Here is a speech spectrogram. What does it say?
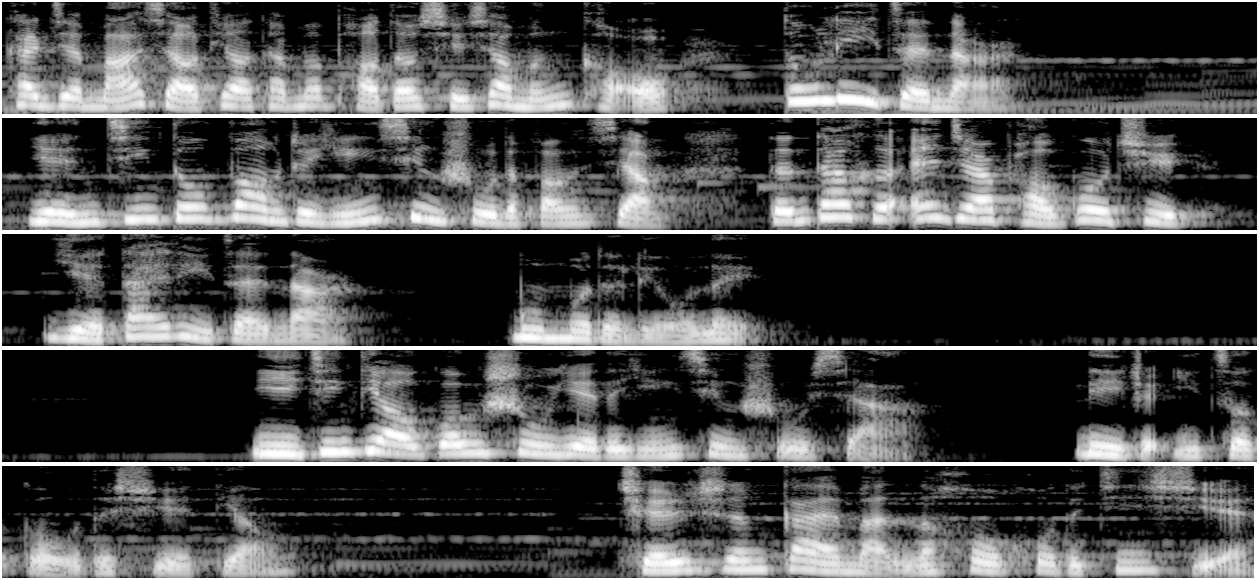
看见马小跳他们跑到学校门口，都立在那儿，眼睛都望着银杏树的方向。等他和安吉尔跑过去，也呆立在那儿，默默的流泪。已经掉光树叶的银杏树下，立着一座狗的雪雕，全身盖满了厚厚的积雪。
